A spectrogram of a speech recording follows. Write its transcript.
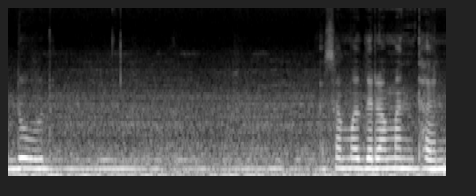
दूध समुद्र मंथन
